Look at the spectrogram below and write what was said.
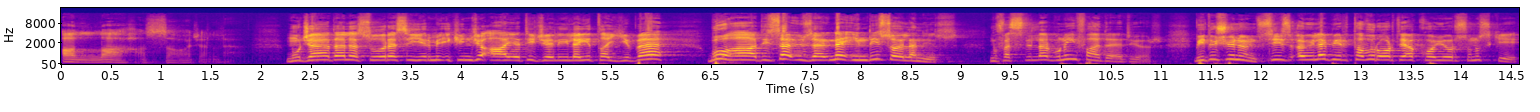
Allah Azza ve Celle. Mücadele suresi 22. ayeti celile-i tayyibe bu hadise üzerine indi söylenir. Müfessirler bunu ifade ediyor. Bir düşünün siz öyle bir tavır ortaya koyuyorsunuz ki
